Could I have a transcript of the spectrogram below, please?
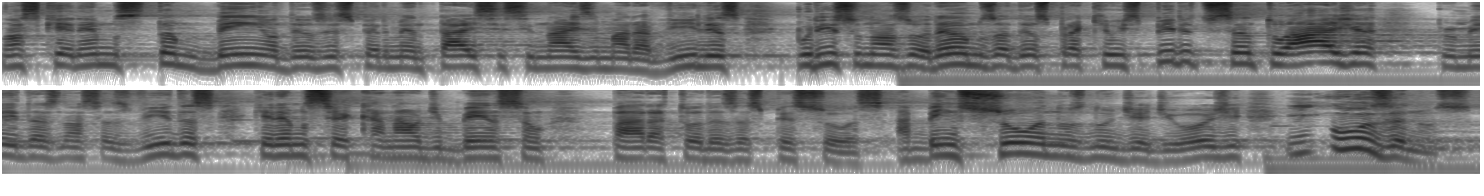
Nós queremos também, ó Deus, experimentar esses sinais e maravilhas. Por isso nós oramos, ó Deus, para que o Espírito Santo haja por meio das nossas vidas. Queremos ser canal de bênção para todas as pessoas. Abençoa-nos no dia de hoje e usa-nos.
